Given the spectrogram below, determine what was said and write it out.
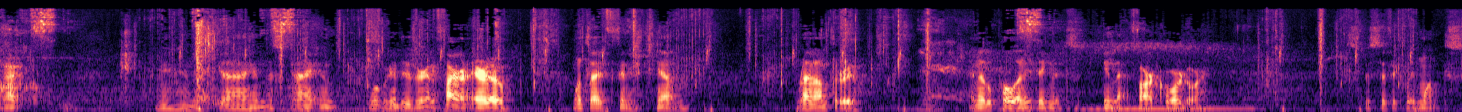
Alright. And this guy and this guy. And what we're going to do is we're going to fire an arrow once I've finished him right on through. And it'll pull anything that's in that far corridor, specifically monks.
